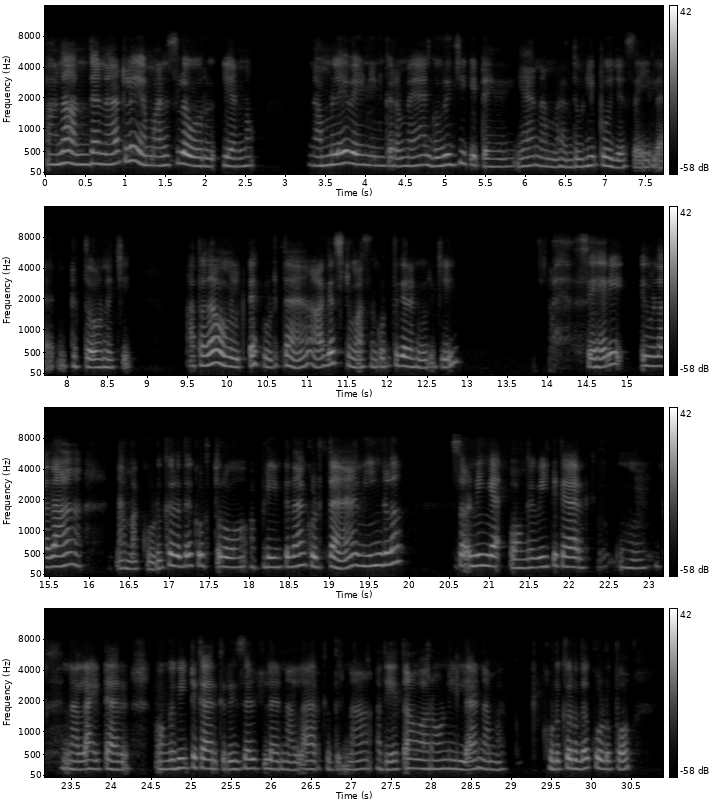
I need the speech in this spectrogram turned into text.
ஆனா அந்த நேரத்தில என் மனசுல ஒரு எண்ணம். நம்மளே வேண்டின்கிறோமே குருஜி கிட்ட ஏன் நம்ம துணி பூஜை செய்யலன்ட்டு தோணுச்சு. அப்பதான் உங்கள்கிட்ட கொடுத்தேன் ஆகஸ்ட் மாசம் கொடுத்துக்கிறேன் குருஜி. சரி இவ்வளோதான் நம்ம கொடுக்கறத கொடுத்துருவோம் அப்படின்ட்டு தான் கொடுத்தேன் நீங்களும் சொன்னீங்க. உங்க வீட்டுக்கார் ம் நல்லாயிட்டாரு. உங்க வீட்டுக்காருக்கு ரிசல்ட்ல நல்லா இருக்குதுன்னா, அதே தான் வரோன்னு இல்லை நம்ம குடுக்கறத கொடுப்போம்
